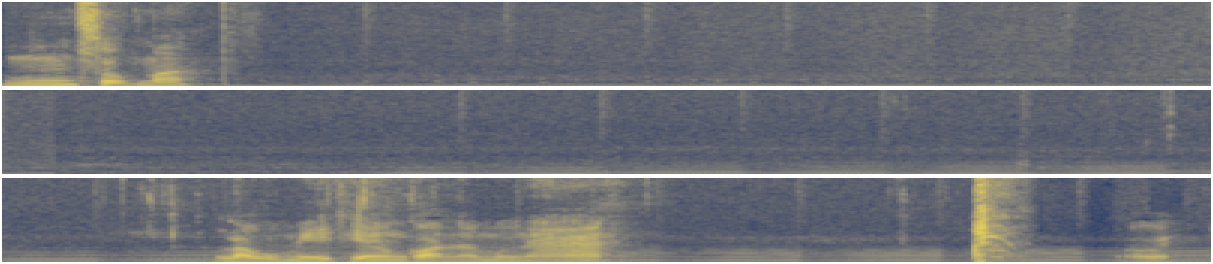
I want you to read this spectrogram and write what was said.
อืมซุปมาเรามีเที่ยงก่อนนะมึงนะ โอ้ย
